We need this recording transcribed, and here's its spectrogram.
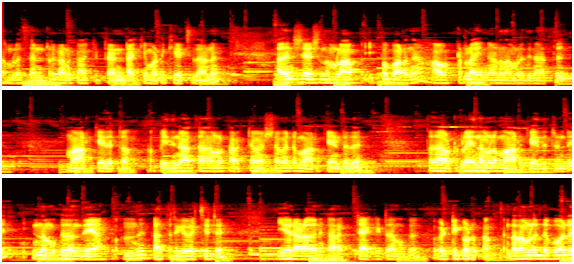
നമ്മൾ സെന്റർ കണക്കാക്കിയിട്ട് രണ്ടാക്കി മടക്കി വെച്ചതാണ്. അതിനുശേഷം നമ്മൾ ആ ഇപ്പോൾ പറഞ്ഞ ഔട്ടർ ലൈനാണ് നമ്മൾ ഇതിനകത്ത് മാർക്ക് ചെയ്തിട്ടോ. അപ്പോൾ ഇതിനകത്താണ് നമ്മൾ കറക്റ്റ് മെഷർമെന്റ് മാർക്ക് ചെയ്യേണ്ടത്. അപ്പോൾ ഔട്ടർ ലൈൻ നമ്മൾ മാർക്ക് ചെയ്തിട്ടുണ്ട്. ഇനി നമുക്കിത് എന്ത് ചെയ്യാം? ഒന്ന് കത്രിക വെച്ചിട്ട് ഈ ഒരു അളവിന് കറക്റ്റ് ആക്കിയിട്ട് നമുക്ക് വെട്ടിക്കൊടുക്കാം. എന്നിട്ട് നമ്മൾ ഇതുപോലെ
